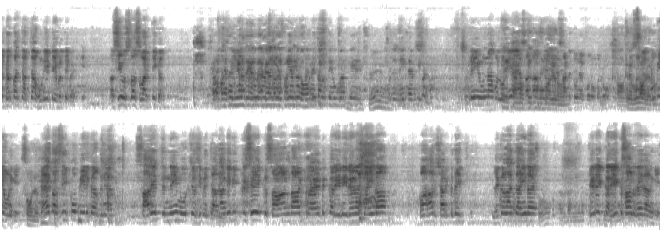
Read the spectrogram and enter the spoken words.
ਆਖਰ ਤਾਂ ਚਰਚਾ ਹੋਣੀ ਹੈ ਟੇਬਲ ਤੇ ਬੈਠ ਕੇ। ਅਸੀਂ ਉਸ ਦਾ ਸਵਾਗਤ ਹੀ ਕਰਦੇ ਨਹੀਂ ਉਹਨਾਂ ਵੱਲੋਂ ਨਹੀਂ ਆਇਆ ਸਾਡਾ ਸਾਡੇ ਤੋਂ ਨੇ ਫੋਰਮ ਵੱਲੋਂ। ਸਾਨੂੰ ਵੀ ਆਉਣਗੇ। ਮੈਂ ਤਾਂ ਅਸੀਂ ਇੱਕੋ ਅਪੀਲ ਕਰ ਦਿੰਦੇ ਆ ਸਾਰੇ ਤਿੰਨੇ ਹੀ ਮੋਰਚੇ ਅਸੀਂ ਵਿੱਚ ਆ ਜਾਾਂਗੇ ਵੀ ਕਿਸੇ ਕਿਸਾਨ ਦਾ ਟਰੈਟ ਘਰੇ ਨਹੀਂ ਰਹਿਣਾ ਚਾਹੀਦਾ। ਬਾਹਰ ਸੜਕ ਤੇ ਨਿਕਲਣਾ ਚਾਹੀਦਾ ਹੈ। ਜਿਹੜੇ ਘਰੇ ਕਿਸਾਨ ਰਹਿ ਜਾਣਗੇ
